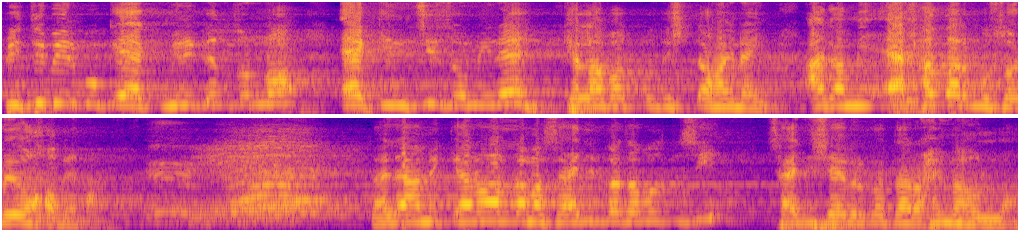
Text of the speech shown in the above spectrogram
পৃথিবীর বুকে এক মিনিটের জন্য এক ইঞ্চি জমিনে খেলাফত প্রতিষ্ঠা হয় নাই। আগামী এক হাজার বছরেও হবে না। তাহলে আমি কেন আল্লামা সাইদির কথা বলতেছি? সাইদি সাহেবের কথা রহিমাহুল্লাহ,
